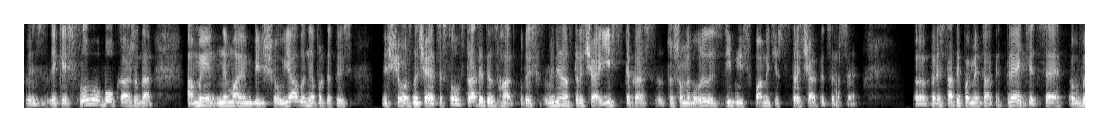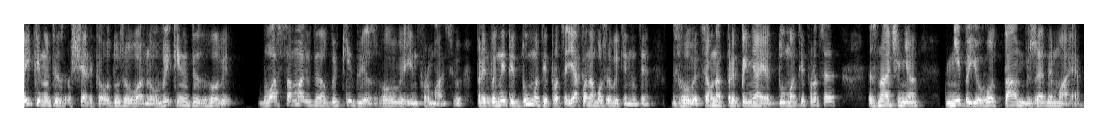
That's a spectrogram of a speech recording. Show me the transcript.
Тобто, якесь слово Бог каже, да? а ми не маємо більше уявлення про те, тобто, що означає це слово. Втратити згадку. Тобто людина втрачає. Є така, то, що ми говорили, здібність в пам'яті втрачати це все. Е, Перестати пам'ятати. Третє це викинути ще таке дуже уважно, викинути з голови. Бо вас сама людина викидує з голови інформацію. Припинити думати про це. Як вона може викинути з голови? Це вона припиняє думати про це значення, ніби його там вже немає.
